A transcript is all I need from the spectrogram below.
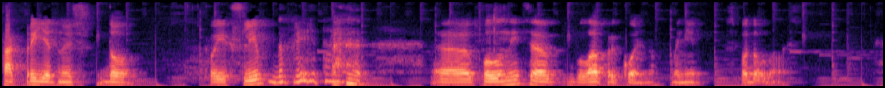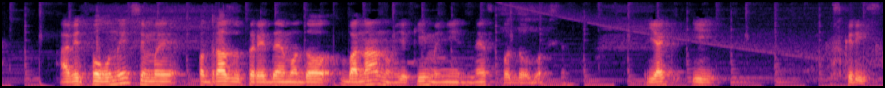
Так, приєднуюсь до твоїх слів. Добрий вітаю. Е, полуниця була прикольна, мені сподобалась. А від полуниці ми одразу перейдемо до банану, який мені не сподобався. Як і скрізь.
